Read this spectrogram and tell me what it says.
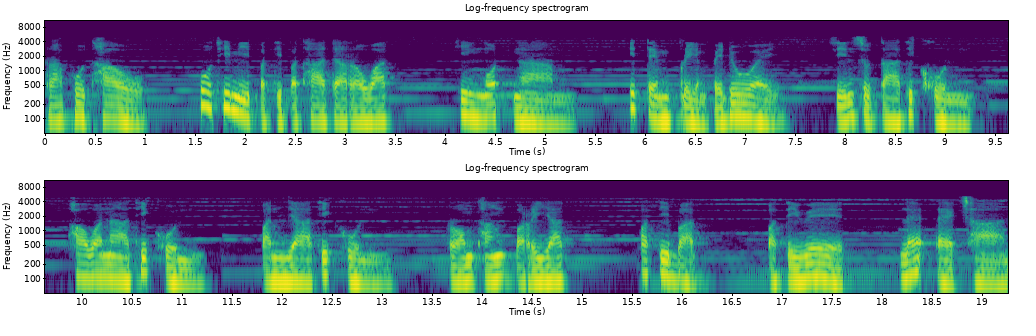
พระผู้เท่า ผู้ที่มีปฏิปทาจารวัต ที่งดงาม ที่เต็มเปลี่ยมไปด้วย ศีลสุตาที่คุณ ภาวนาที่คุณ ปัญญาที่คุณ พร้อมทั้งปริยัติ ปฏิบัติ ปฏิเวทและแตกฉาน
